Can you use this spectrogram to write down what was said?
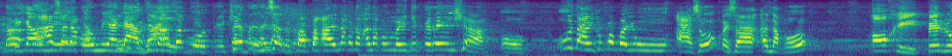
na, Ikaw may- naasan ako, ikaw may hindi ko alaga eh. Siyempre, ikaw Siyempre, may minsan, alaga. nagpapakain ako ng anak kong may diferensya. Oh, unahin ko pa ba yung aso kaysa anak ko? Okay, pero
